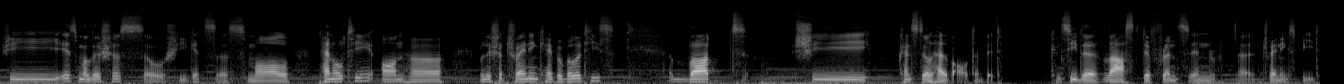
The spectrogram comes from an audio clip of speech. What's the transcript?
She is malicious, so she gets a small penalty on her militia training capabilities, but she can still help out a bit can see the vast difference in uh, training speed.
